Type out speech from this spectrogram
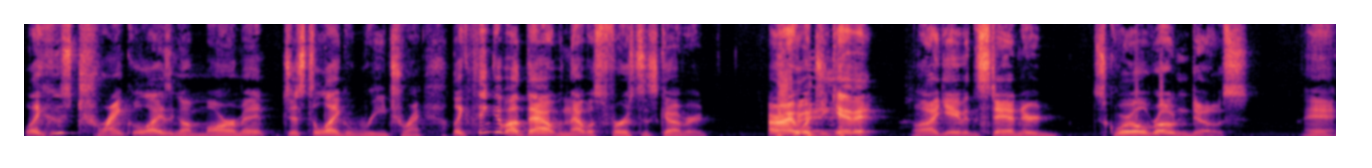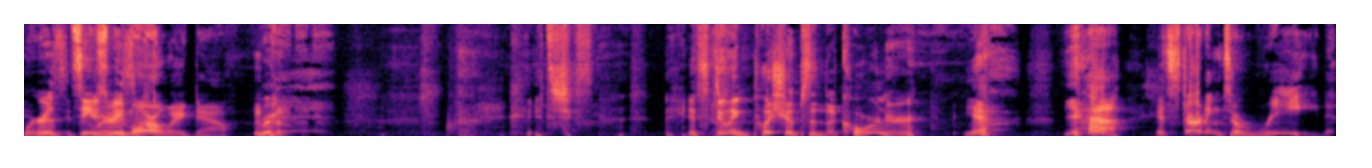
like who's tranquilizing a marmot just to like retrank? Like think about that when that was first discovered. All right, what'd you give it? Well, I gave it the standard squirrel rodent dose. Eh, Where is- it? Seems to be more it? awake now. It's just. It's doing push-ups in the corner. Yeah, yeah, it's starting to read.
